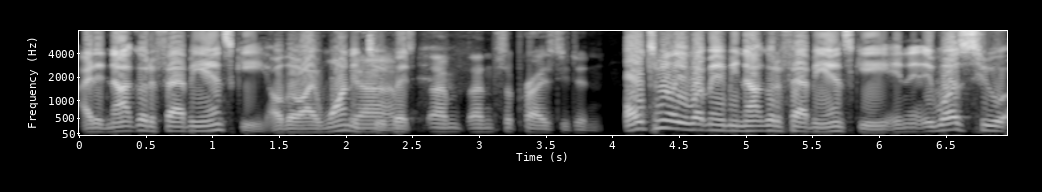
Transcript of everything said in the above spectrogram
I did not go to Fabianski, although I wanted Yeah, to. I'm, But I'm I'm surprised you didn't. ultimately, what made me not go to Fabianski, and it was to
